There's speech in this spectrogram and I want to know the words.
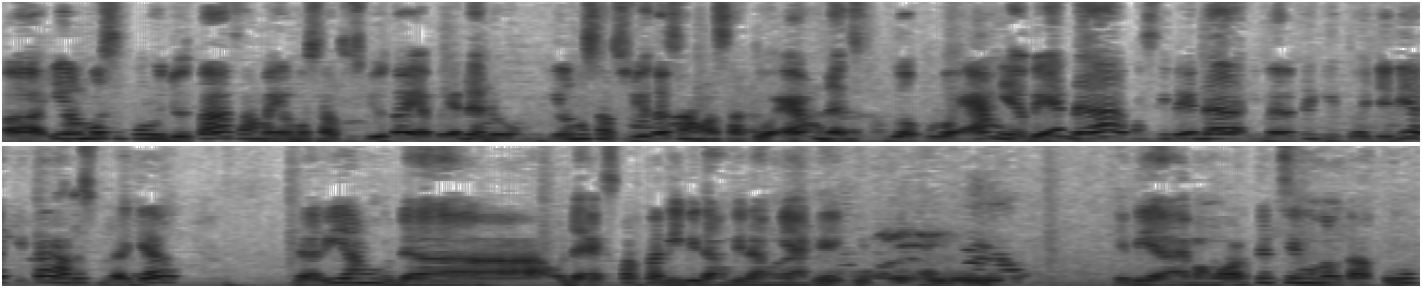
uh, ilmu 10 juta sama ilmu 100 juta ya beda dong. Ilmu 100 juta sama 1 M dan 20 M ya beda pasti beda. Ibaratnya gitu. Jadi ya kita harus belajar dari yang udah udah expert tadi bidang-bidangnya kayak gitu. Jadi ya emang worth it sih menurut aku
